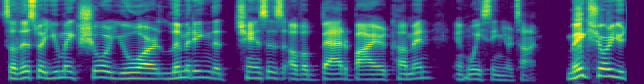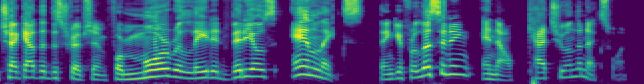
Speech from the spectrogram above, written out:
so this way you make sure you are limiting the chances of a bad buyer coming and wasting your time. Make sure you check out the description for more related videos and links. Thank you for listening, and I'll catch you on the next one.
